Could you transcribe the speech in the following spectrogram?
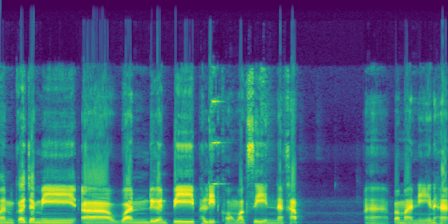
มันก็จะมีอ่าวันเดือนปีผลิตของวัคซีนนะครับ อ่าประมาณนี้นะฮะ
